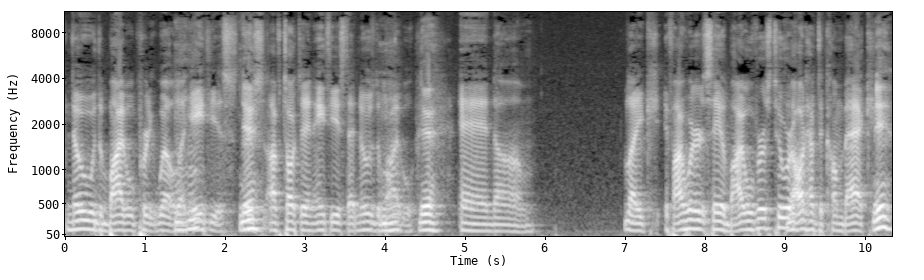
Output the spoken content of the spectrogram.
know the Bible pretty well, like Mhm. atheists. Yeah. There's- I've talked to an atheist that knows the Bible, Yeah, and um, like if I were to say a Bible verse to her, I would have to come back Yeah.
